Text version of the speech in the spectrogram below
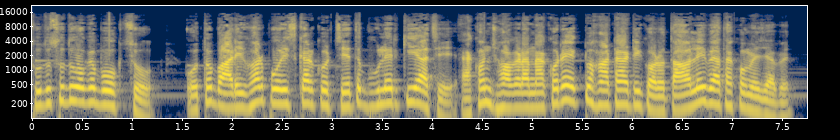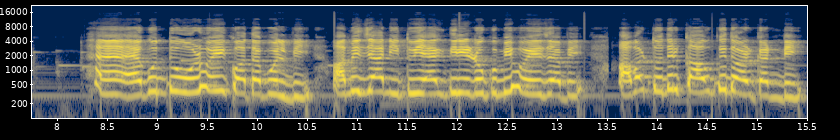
শুধু শুধু ওকে বকছো। ও তো বাড়িঘর পরিষ্কার করছে, এতে ভুলের কি আছে? এখন ঝগড়া না করে একটু হাঁটাহাঁটি করো, তাহলেই ব্যথা কমে যাবে। হ্যাঁ এখন তো ওর হয়েই কথা বলবি। আমি জানি তুই একদিন এরকমই হয়ে যাবি। আবার তোদের কাউকে দরকার নেই।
